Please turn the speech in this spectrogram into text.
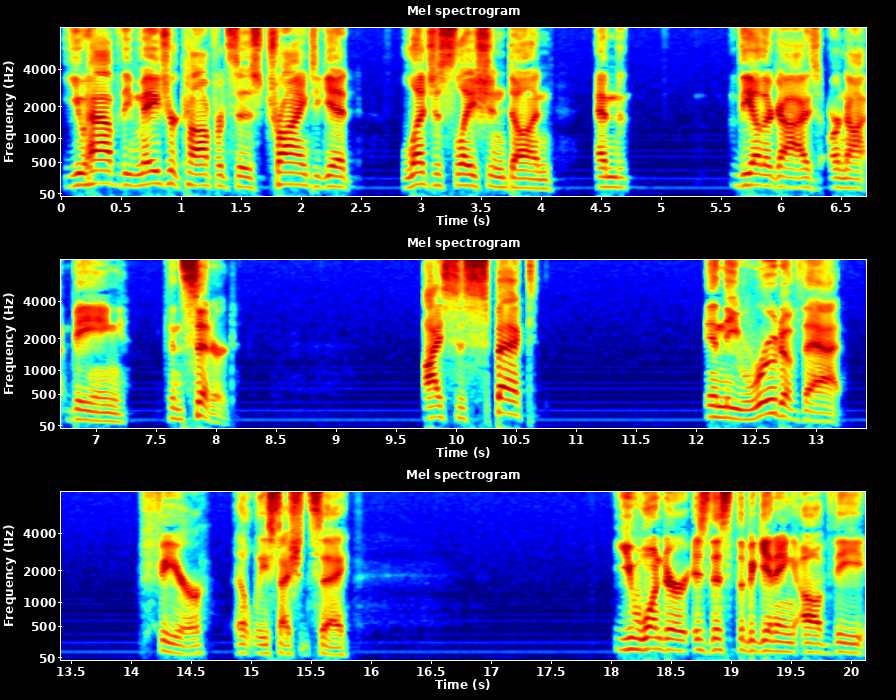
you have the major conferences trying to get legislation done and the other guys are not being considered. I suspect in the root of that fear, at least I should say, you wonder is this the beginning of the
